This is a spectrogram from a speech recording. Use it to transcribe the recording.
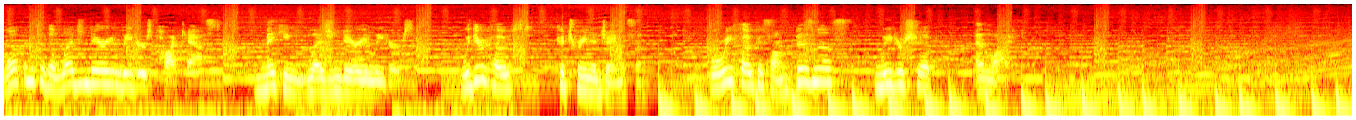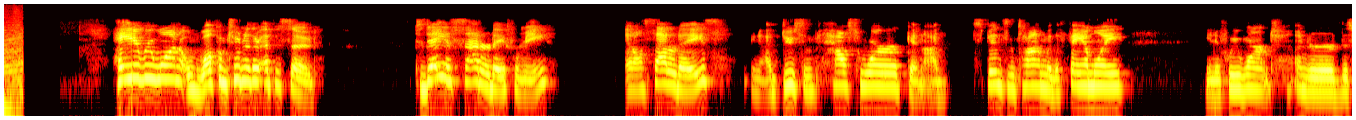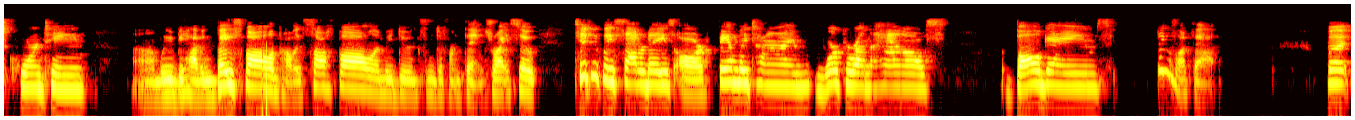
Welcome to the Legendary Leaders Podcast, Making Legendary Leaders, with your host, Katrina Jameson, where we focus on business, leadership, and life. Hey everyone, welcome to another episode. Today is Saturday for me, and on Saturdays, you know, I do some housework and I spend some time with the family. You know, if we weren't under this quarantine, um, we would be having baseball and probably softball and be doing some different things, right? So typically Saturdays are family time, work around the house, ball games, things like that. But,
